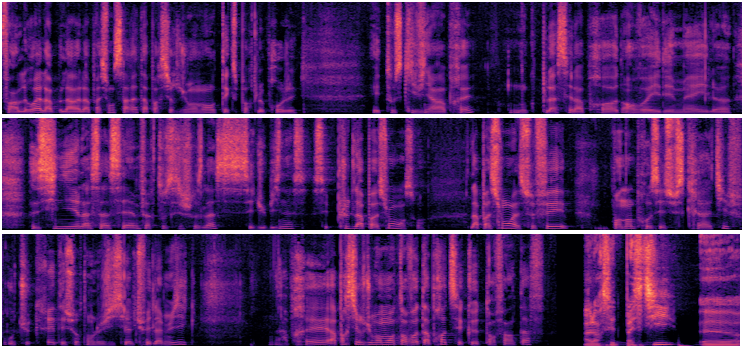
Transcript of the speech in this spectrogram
Enfin, ouais, la, la- la passion s'arrête à partir du moment où tu exportes le projet. Et tout ce qui vient après, donc placer la prod, envoyer des mails, euh, signer la SACM, faire toutes ces choses-là, c'est du business. C'est plus de la passion en soi. La passion, elle se fait pendant le processus créatif où tu crées, tu es sur ton logiciel, tu fais de la musique. Après, à partir du moment où tu envoies ta prod, c'est que tu en fais un taf. Alors cette pastille, euh,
